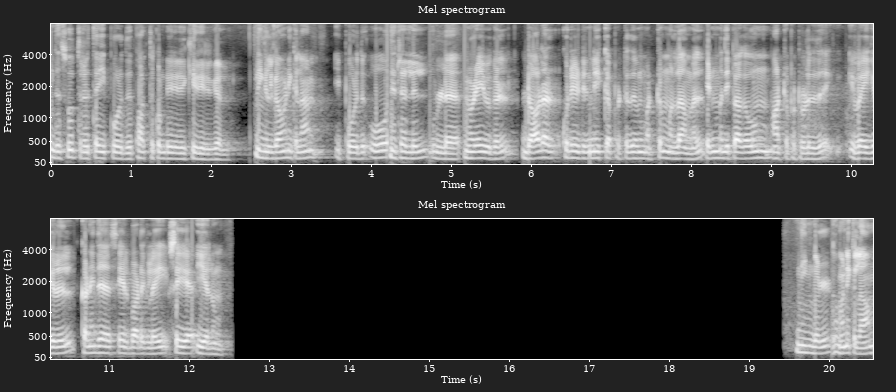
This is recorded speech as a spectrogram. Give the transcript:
இந்த சூத்திரத்தை இப்பொழுது பார்த்து கொண்டிருக்கிறீர்கள். நீங்கள் கவனிக்கலாம் இப்பொழுது ஓ நிரலில் உள்ள நுழைவுகள் டாலர் குறியீடு நீக்கப்பட்டது மட்டுமல்லாமல் எண்மதிப்பாகவும் மாற்றப்பட்டுள்ளது. இவைகளில் கணித செயல்பாடுகளை செய்ய இயலும். நீங்கள் கவனிக்கலாம்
